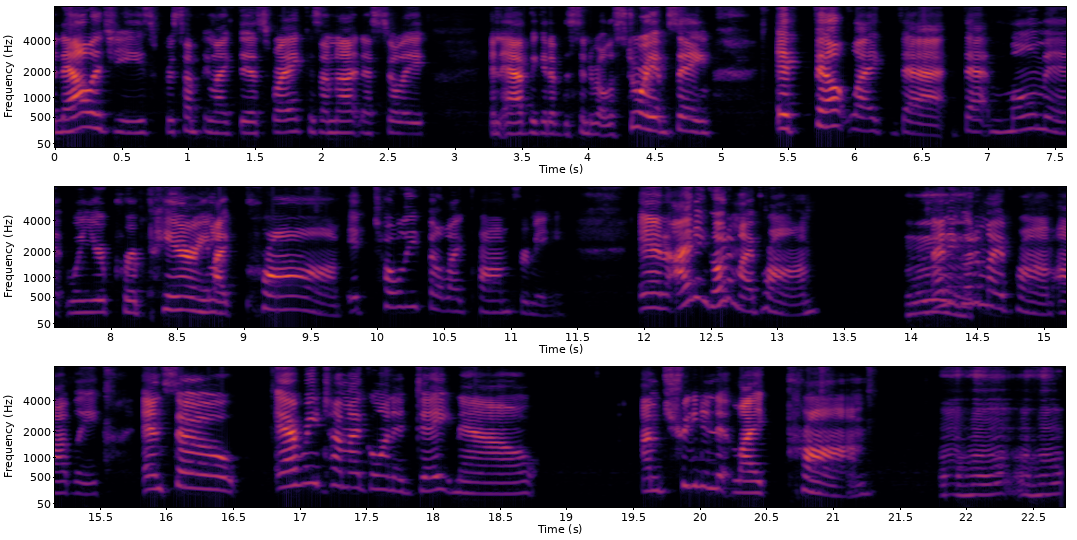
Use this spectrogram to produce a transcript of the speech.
analogies for something like this, right? Because I'm not necessarily an advocate of the Cinderella story. I'm saying it felt like that that moment when you're preparing like prom. It totally felt like prom for me. And I didn't go to my prom. Mm. I didn't go mm. to my prom, oddly. And so every time I go on a date now, I'm treating it like prom. Mm-hmm, mm-hmm.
